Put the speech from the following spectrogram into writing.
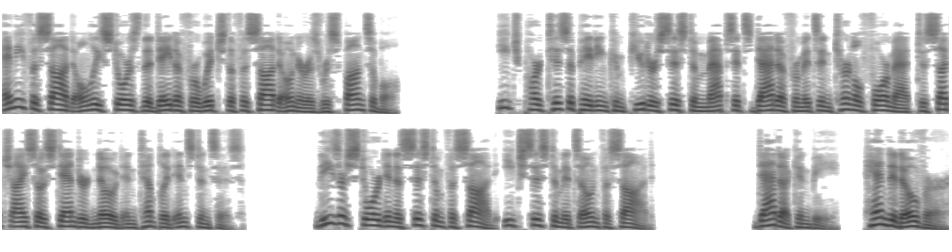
Any facade only stores the data for which the facade owner is responsible. Each participating computer system maps its data from its internal format to such ISO standard node and template instances. These are stored in a system facade, each system its own facade. Data can be «handed over»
